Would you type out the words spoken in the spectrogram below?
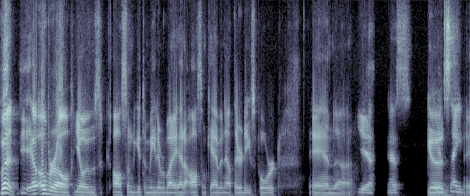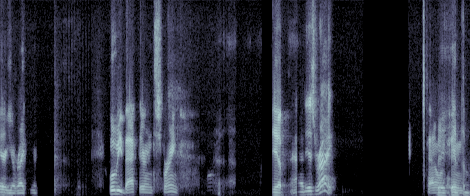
But yeah, overall, you know, it was awesome to get to meet everybody. Had an awesome cabin out there at Eastport, and uh, Yeah, that's good. insane Yeah. area right there. We'll be back there in spring. Yep. That is right. Paddle We and hit the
